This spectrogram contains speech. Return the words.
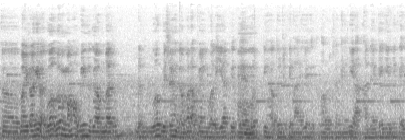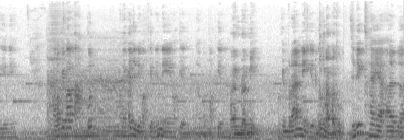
eh, balik lagi lah gue gue memang hobi ngegambar dan gue biasanya ngegambar apa yang gue lihat gitu ya Hmm. gue tinggal tunjukin aja gitu kalau misalnya ini ya ada yang kayak gini kayak gini kalau kita takut mereka jadi makin ini makin apa makin Main berani. makin berani gitu Itu kenapa tuh? jadi kayak ada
